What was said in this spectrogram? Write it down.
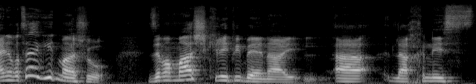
אני רוצה להגיד משהו, זה ממש קריפי בעיניי להכניס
